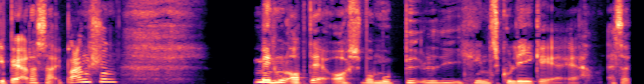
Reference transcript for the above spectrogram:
gebærder sig i branchen, men hun opdager også, hvor modbydelige hendes kollegaer er. Altså,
